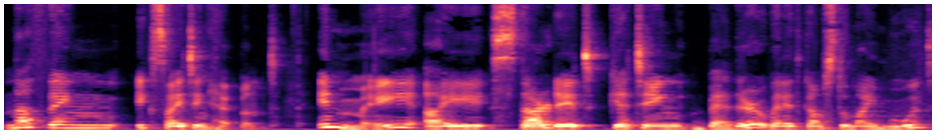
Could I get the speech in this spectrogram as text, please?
nothing exciting happened in May, I started getting better when it comes to my mood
